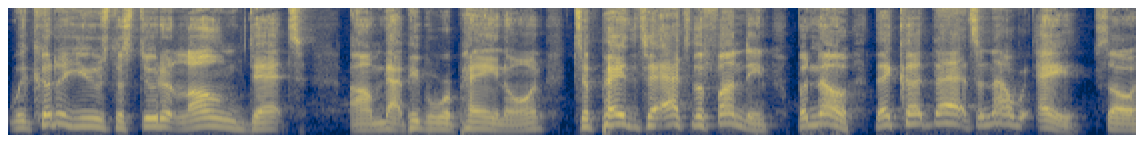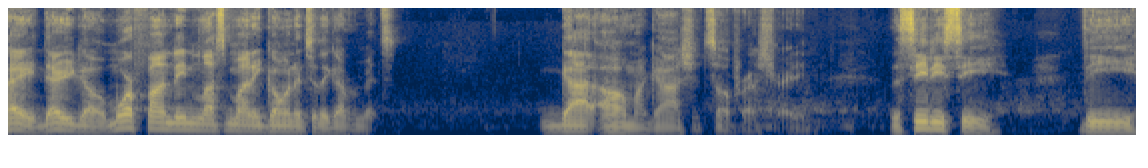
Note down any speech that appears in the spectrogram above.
We could have used the student loan debt um, that people were paying on to pay to add to the funding. But no, they cut that. So now, hey, so hey, there you go. More funding, less money going into the government. God, oh my gosh, it's so frustrating. The CDC, the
